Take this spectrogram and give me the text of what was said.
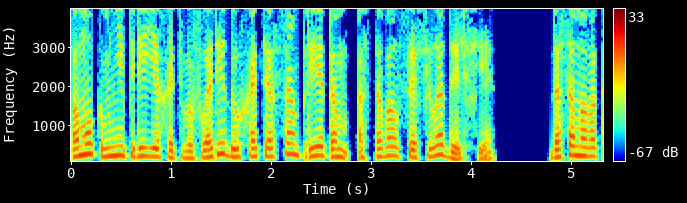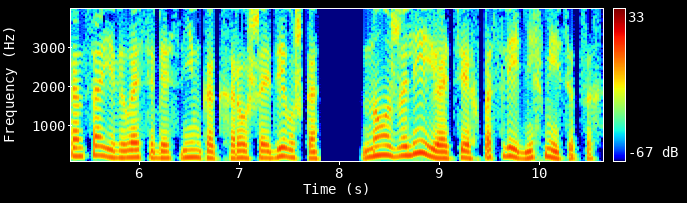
помог мне переехать во Флориду, хотя сам при этом оставался в Филадельфии. До самого конца я вела себя с ним как хорошая девушка, но жалею о тех последних месяцах.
